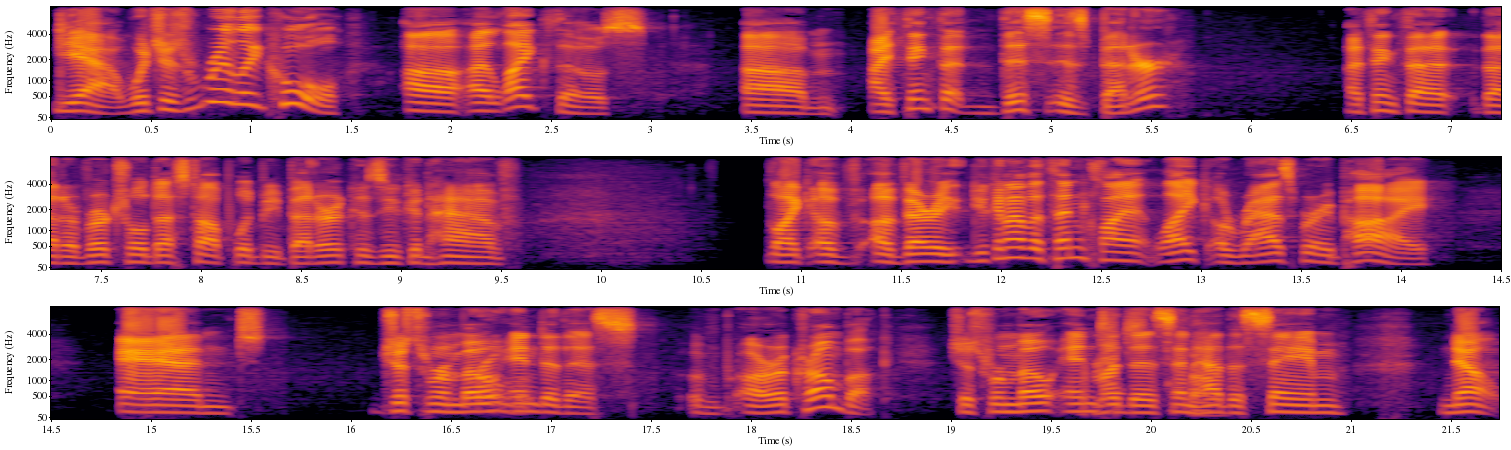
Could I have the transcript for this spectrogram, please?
Yeah, which is really cool. Uh, I like those. Um, I think that this is better. I think that that a virtual desktop would be better because you can have like a a very you can have a thin client like a Raspberry Pi, and just remote Chromebook. into this or a Chromebook. Just remote into this and have the same no,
